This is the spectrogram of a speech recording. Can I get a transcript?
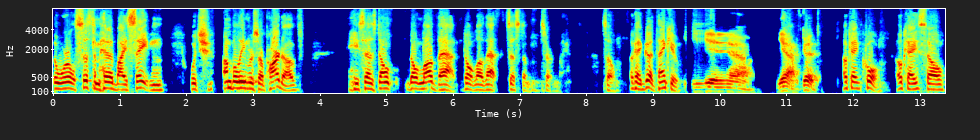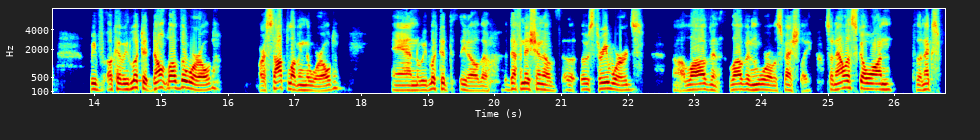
the world system headed by Satan, which unbelievers are part of, he says don't don't love that, don't love that system certainly. So okay, good, thank you. Yeah, yeah, good. Okay, cool. Okay, so we've okay we looked at don't love the world or stop loving the world, and we looked at you know the, the definition of uh, those three words, uh, love and love and world especially. So now let's go on to the next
